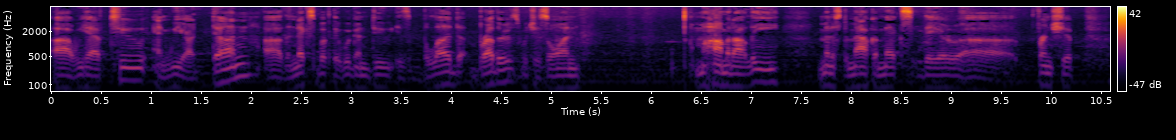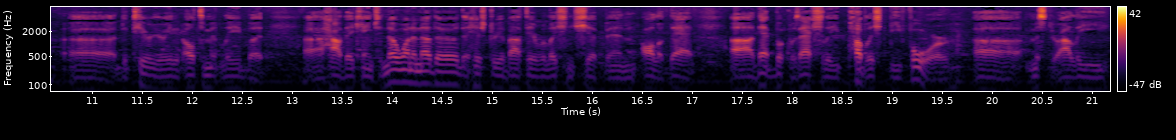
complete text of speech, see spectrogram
Uh, we have two, and we are done. Uh, the next book that we're going to do is Blood Brothers, which is on Muhammad Ali, Minister Malcolm X. Their uh, friendship uh, deteriorated ultimately, but uh, how they came to know one another, the history about their relationship, and all of that. Uh, that book was actually published before Mr. Ali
